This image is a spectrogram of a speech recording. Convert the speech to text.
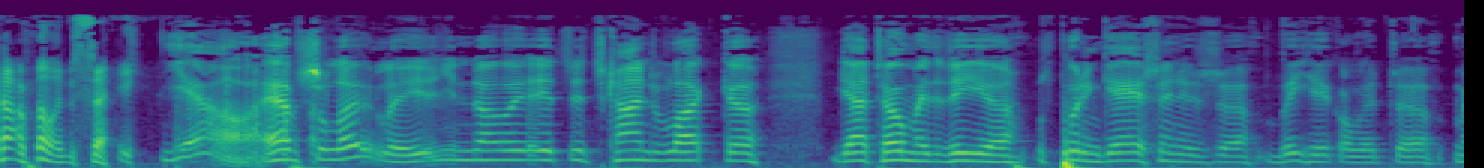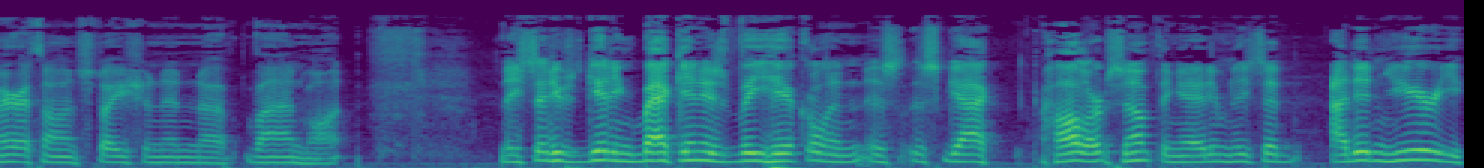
not willing to say. Yeah, absolutely. You know, it's it's kind of like uh, guy told me that he uh, was putting gas in his uh, vehicle at uh, Marathon Station in uh, Vinemont. And he said he was getting back in his vehicle, and this this guy hollered something at him, and he said, "I didn't hear you."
